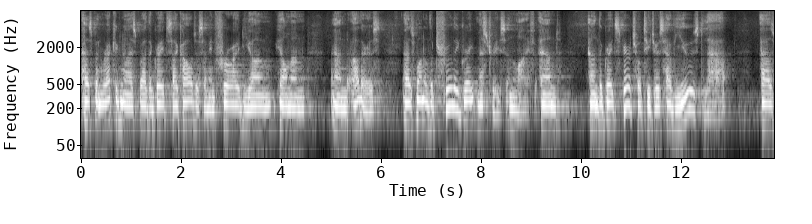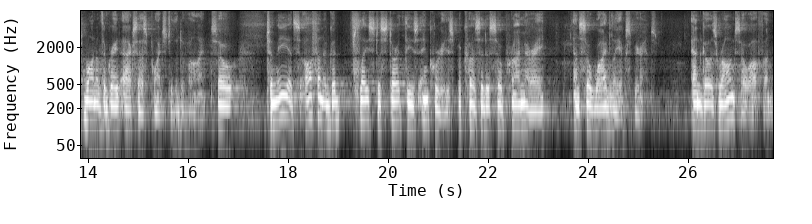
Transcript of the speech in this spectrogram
has been recognized by the great psychologists, I mean, Freud, Jung, Hillman, and others, as one of the truly great mysteries in life. And, and the great spiritual teachers have used that as one of the great access points to the divine. So to me, it's often a good place to start these inquiries because it is so primary and so widely experienced. and goes wrong so often.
